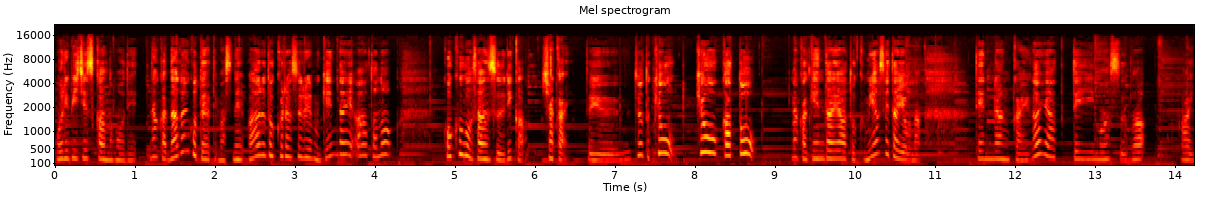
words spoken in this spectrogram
森美術館の方でなんか長いことやってますね。ワールドクラスルーム現代アートの国語算数理科社会というちょっと教教科となんか現代アートを組み合わせたような展覧会がやっていますがはい、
